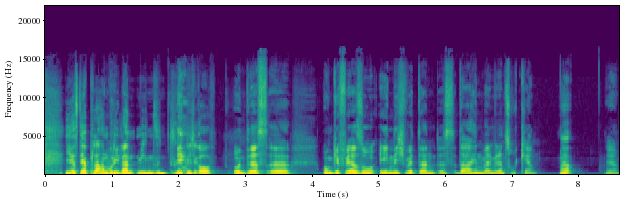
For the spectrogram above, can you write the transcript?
Hier ist der Plan, wo die Landminen sind. Geht nicht rauf. und das äh, ungefähr so ähnlich wird dann, das, dahin werden wir dann zurückkehren. Ja. Ja.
